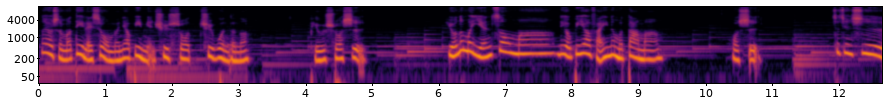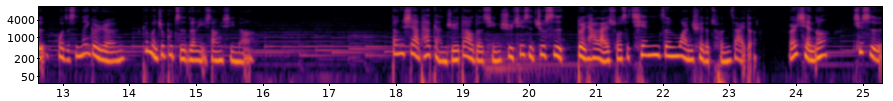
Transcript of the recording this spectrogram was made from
那有什么地雷是我们要避免去说去问的呢？比如说是。有那么严重吗？你有必要反应那么大吗？或是这件事，或者是那个人根本就不值得你伤心啊？当下他感觉到的情绪，其实就是对他来说是千真万确的存在的。而且呢，其实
